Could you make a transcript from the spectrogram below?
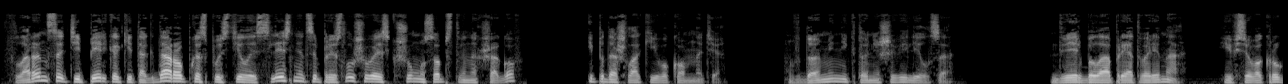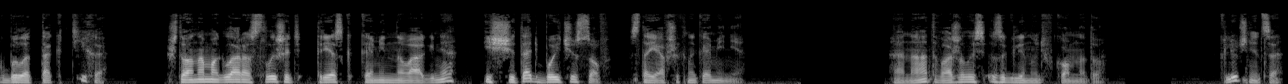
Флоренса теперь, как и тогда, робко спустилась с лестницы, прислушиваясь к шуму собственных шагов, и подошла к его комнате. В доме никто не шевелился. Дверь была приотворена, и все вокруг было так тихо, что она могла расслышать треск каминного огня и считать бой часов, стоявших на камине. Она отважилась заглянуть в комнату. Ключница,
